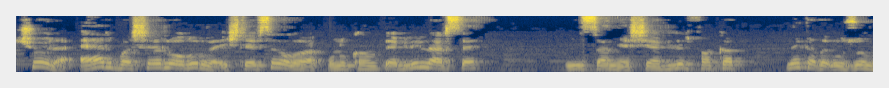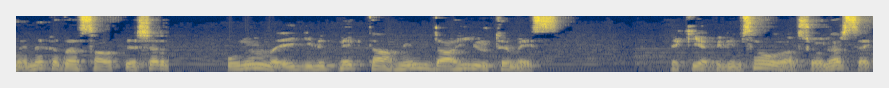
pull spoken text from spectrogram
Şöyle, eğer başarılı olur ve işlevsel olarak bunu kanıtlayabilirlerse insan yaşayabilir fakat ne kadar uzun ve ne kadar sağlıklı yaşar bununla ilgili pek tahmin dahi yürütemeyiz. Peki ya bilimsel olarak söylersek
